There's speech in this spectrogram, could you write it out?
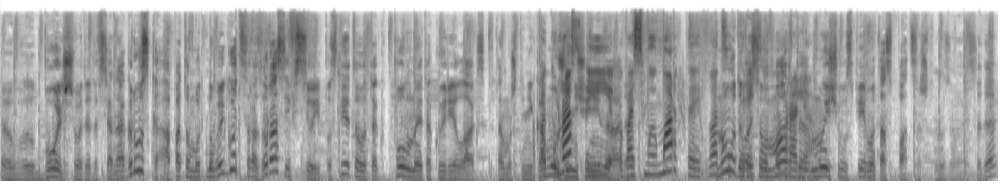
больше вот эта вся нагрузка, а потом вот Новый год сразу раз и все, и после этого так полный такой релакс, потому что никому а уже ничего не надо. 8 марта и 23 Ну, до 8 марта мы еще успеем отоспаться, что называется, да?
